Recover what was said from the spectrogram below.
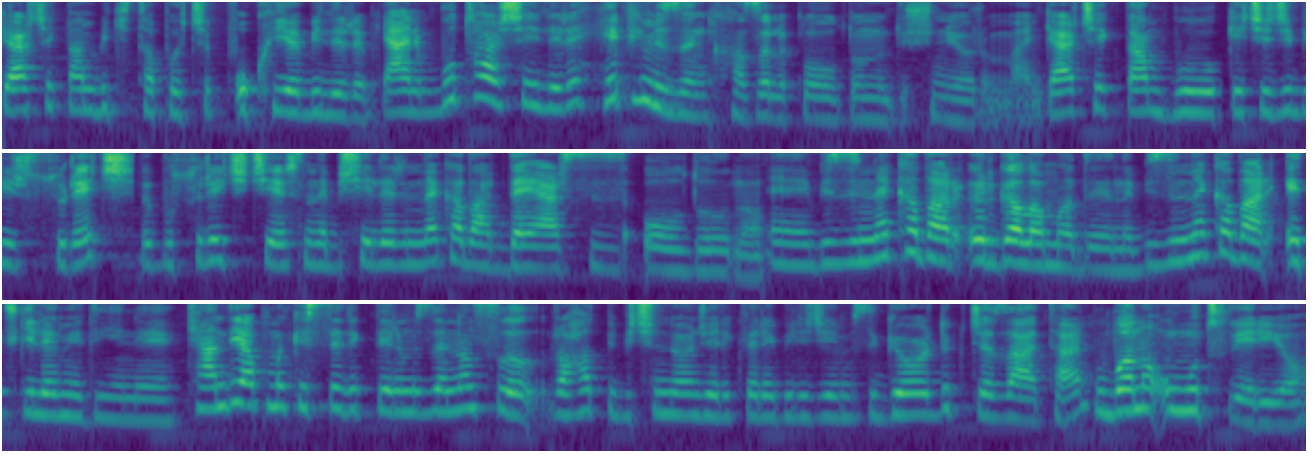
gerçekten bir kitap açıp okuyabilirim. Yani bu tarz şeyleri hepimizin hazırlıklı olduğunu düşünüyorum ben. Gerçekten bu geçici bir süreç ve bu süreç içerisinde bir şeylerin ne kadar değersiz olduğunu, e, bizi ne kadar ırgalamadığını, bizi ne kadar etkilemediğini, kendi yapmak istediklerimize nasıl rahat bir biçimde öncelik verebileceğimizi gördükçe zaten bu bana umut veriyor.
